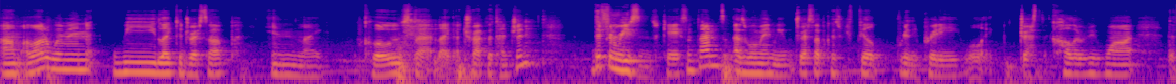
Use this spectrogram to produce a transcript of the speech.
um, a lot of women we like to dress up in like clothes that like attract attention. Different reasons, okay? Sometimes as women we dress up because we feel really pretty. We'll like dress the color we want. The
